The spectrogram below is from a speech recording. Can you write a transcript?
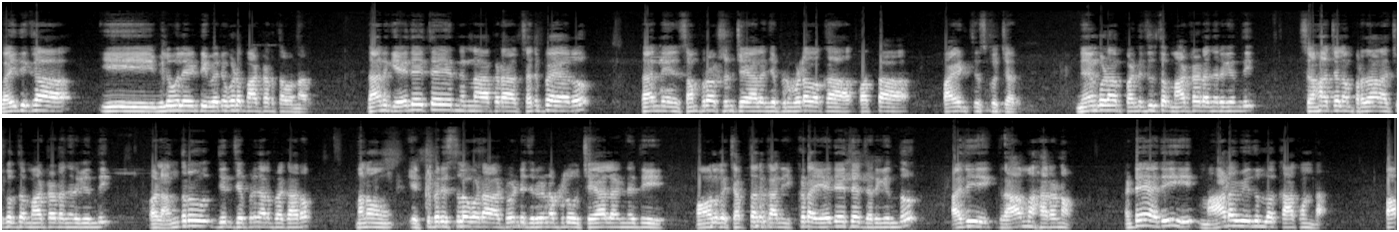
వైదిక ఈ విలువలు ఏంటి ఇవన్నీ కూడా మాట్లాడుతూ ఉన్నారు. దానికి ఏదైతే నిన్న అక్కడ చనిపోయారో దాన్ని సంప్రోక్షణ చేయాలని చెప్పిన కూడా ఒక కొత్త పాయింట్ తీసుకొచ్చారు. నేను కూడా పండితులతో మాట్లాడడం జరిగింది. సింహాచలం ప్రధాన అర్చకులతో మాట్లాడడం జరిగింది. వాళ్ళందరూ దీన్ని చెప్పిన దాని ప్రకారం మనం ఎట్టి పరిస్థితుల్లో కూడా అటువంటి జరిగినప్పుడు చేయాలనేది మామూలుగా చెప్తారు. కానీ ఇక్కడ ఏదైతే జరిగిందో అది గ్రామ హరణం. అంటే అది మాడ వీధుల్లో కాకుండా ఆ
